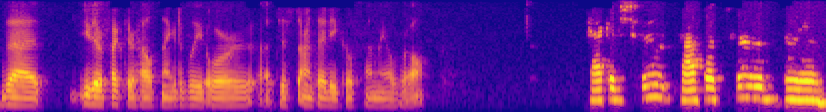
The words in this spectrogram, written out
that either affect their health negatively or uh, just aren't that eco-friendly overall? packaged food, processed food. I mean,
